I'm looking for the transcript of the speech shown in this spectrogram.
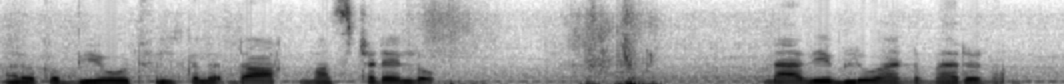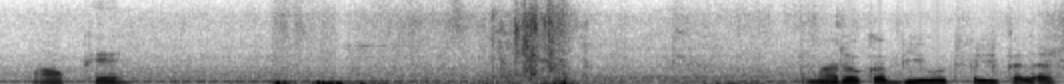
మరొక beautiful colour dark mustard yellow navy blue and maroon okay మరొక beautiful colour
